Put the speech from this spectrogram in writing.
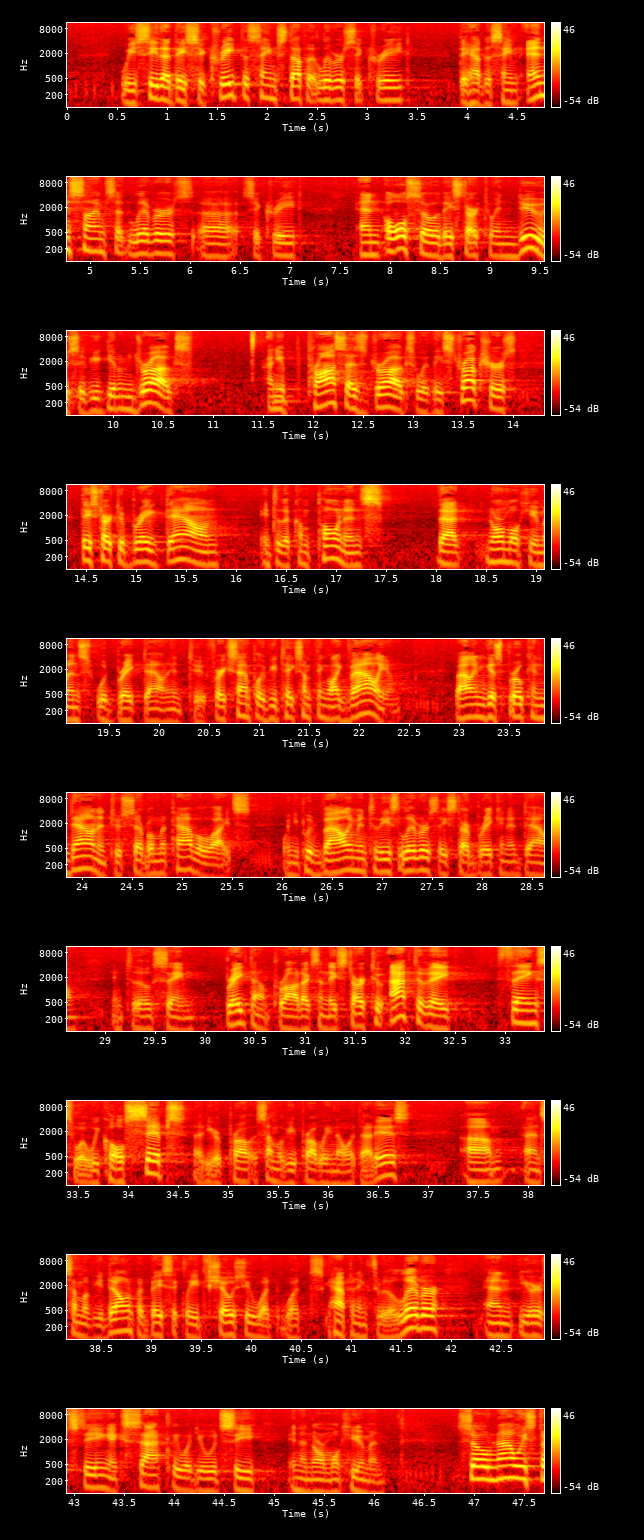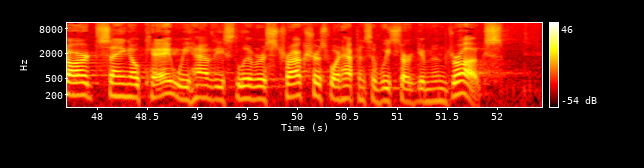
We see that they secrete the same stuff that livers secrete, they have the same enzymes that livers uh, secrete, and also they start to induce, if you give them drugs and you process drugs with these structures, they start to break down into the components that normal humans would break down into. For example, if you take something like Valium, Valium gets broken down into several metabolites. When you put Valium into these livers, they start breaking it down into those same breakdown products, and they start to activate things, what we call CYPs, that you're pro- some of you probably know what that is, um, and some of you don't, but basically it shows you what, what's happening through the liver, and you're seeing exactly what you would see in a normal human. So now we start saying, okay, we have these liver structures. What happens if we start giving them drugs?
